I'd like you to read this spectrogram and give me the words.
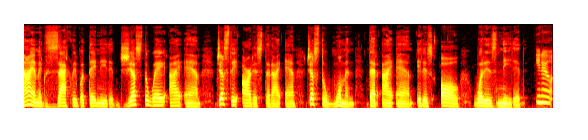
I am exactly what they needed, just the way I am, just the artist that I am, just the woman that I am. It is all what is needed. You know,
